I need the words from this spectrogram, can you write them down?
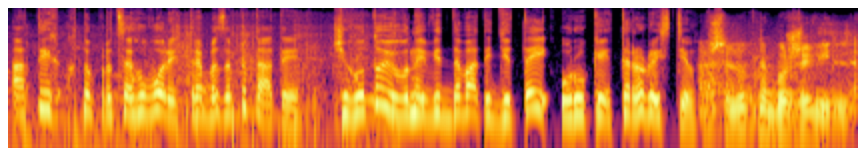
А тих, хто про це говорить, треба запитати, чи готові вони віддавати дітей у руки терористів. абсолютне божевільне,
